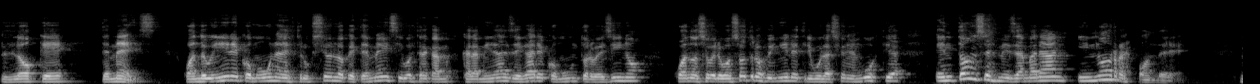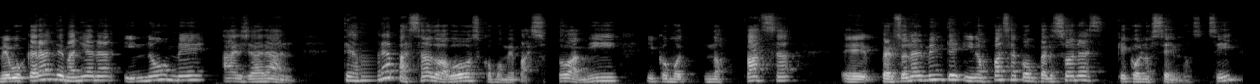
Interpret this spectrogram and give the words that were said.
lo que teméis. Cuando viniere como una destrucción lo que teméis y vuestra calamidad llegare como un torbellino, cuando sobre vosotros viniere tribulación y angustia, entonces me llamarán y no responderé. Me buscarán de mañana y no me hallarán. ¿Te habrá pasado a vos como me pasó a mí y como nos pasa eh, personalmente y nos pasa con personas que conocemos, ¿sí?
